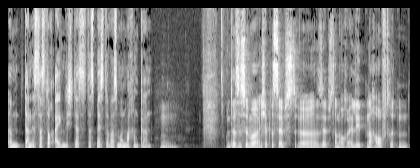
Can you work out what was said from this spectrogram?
Ähm, dann ist das doch eigentlich das, das Beste, was man machen kann. Hm. Und das ist immer, ich habe das selbst, äh, selbst dann auch erlebt nach Auftritten,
